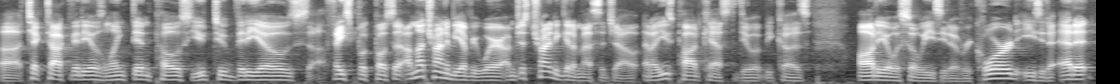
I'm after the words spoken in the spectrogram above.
uh, TikTok videos, LinkedIn posts, YouTube videos, uh, Facebook posts. I'm not trying to be everywhere. I'm just trying to get a message out, and I use podcasts to do it because audio is so easy to record, easy to edit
